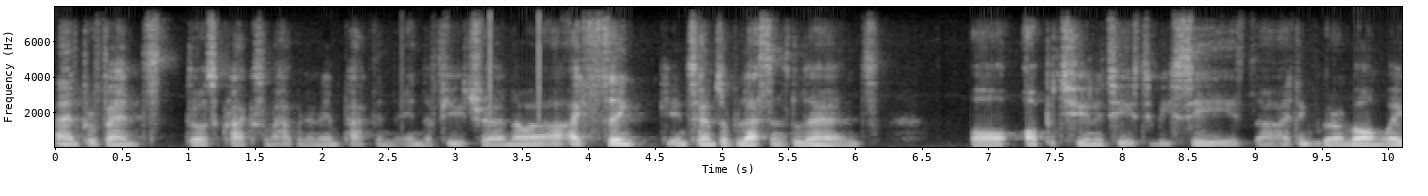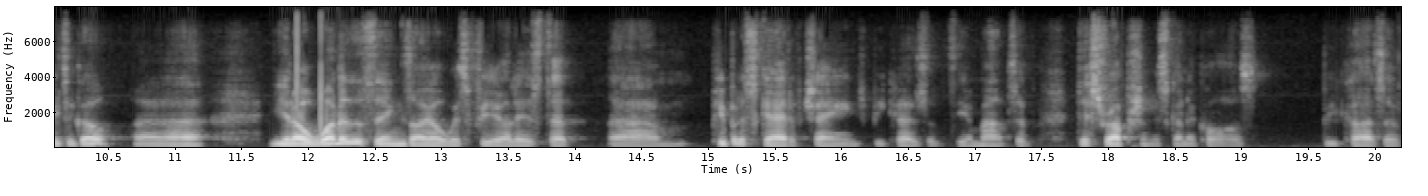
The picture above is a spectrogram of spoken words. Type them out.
and prevent those cracks from having an impact in, in the future. Now, I think in terms of lessons learned or opportunities to be seized, uh, I think we've got a long way to go. Uh, you know, one of the things I always feel is that um, people are scared of change because of the amount of disruption it's going to cause, because of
